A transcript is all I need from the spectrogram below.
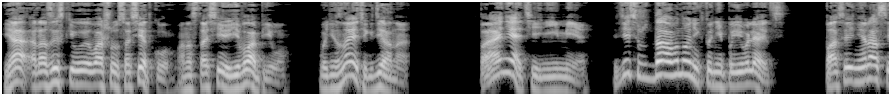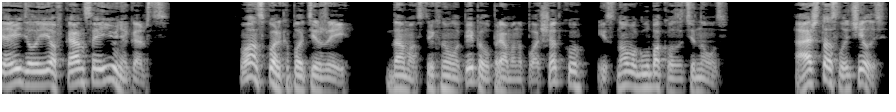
«Я разыскиваю вашу соседку, Анастасию Евлампьеву. Вы не знаете, где она?» «Понятия не имею. Здесь уж давно никто не появляется. Последний раз я видел ее в конце июня, кажется. Вон сколько платежей». Дама стряхнула пепел прямо на площадку и снова глубоко затянулась. А что случилось?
